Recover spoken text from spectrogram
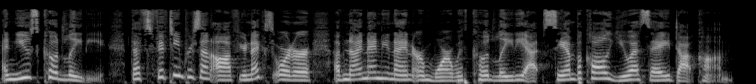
and use code LADY. That's 15% off your next order of $9.99 or more with code LADY at sambucolusa.com.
